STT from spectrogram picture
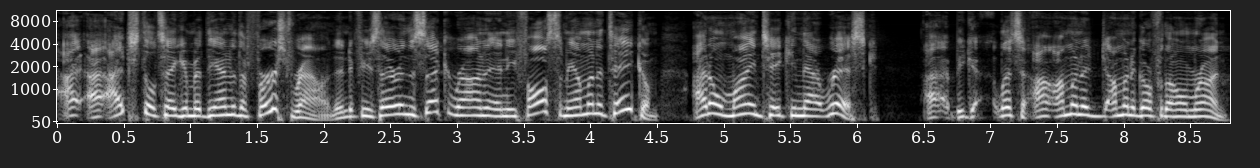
I- I'd still take him at the end of the first round, and if he's there in the second round and he falls to me, I'm going to take him. I don't mind taking that risk. I, because, listen, I, I'm going to I'm going to go for the home run.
